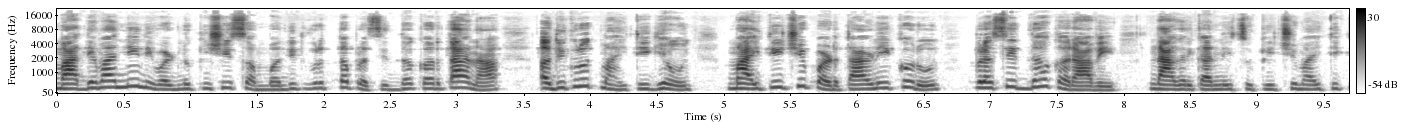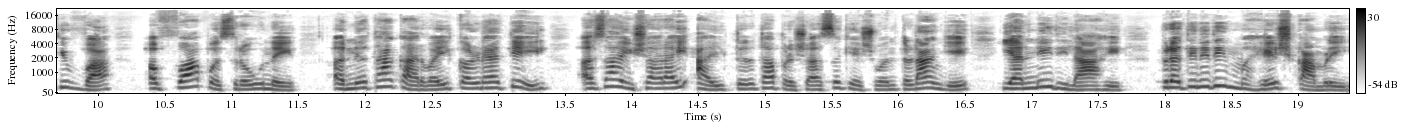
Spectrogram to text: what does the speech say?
माध्यमांनी निवडणुकीशी संबंधित वृत्त प्रसिद्ध करताना अधिकृत माहिती घेऊन माहितीची पडताळणी करून प्रसिद्ध करावे. नागरिकांनी चुकीची माहिती किंवा अफवा पसरवू नये. अन्यथा कारवाई करण्यात येईल असा इशाराही आयुक्त तथा प्रशासक यशवंत डांगे यांनी दिला आहे. प्रतिनिधी महेश कांबळे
